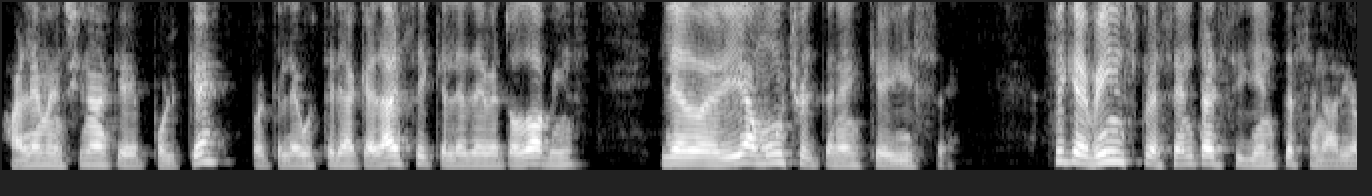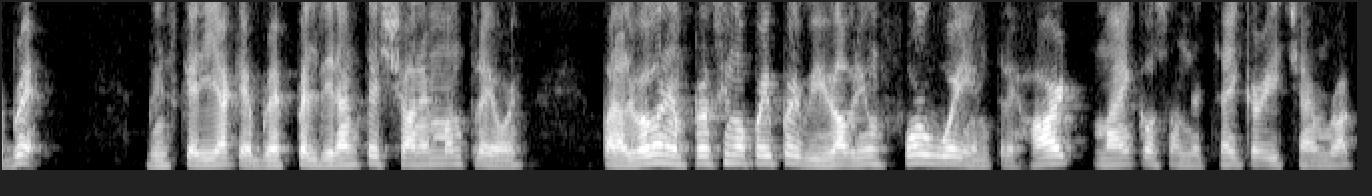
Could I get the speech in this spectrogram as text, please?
Harley menciona que, ¿por qué? Porque le gustaría quedarse y que le debe todo a Vince y le dolería mucho el tener que irse. Así que Vince presenta el siguiente escenario a Brett. Vince quería que Brett perdiera ante Sean en Montreal para luego en el próximo pay-per-view abrir un four-way entre Hart, Michaels, Undertaker y Shamrock,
